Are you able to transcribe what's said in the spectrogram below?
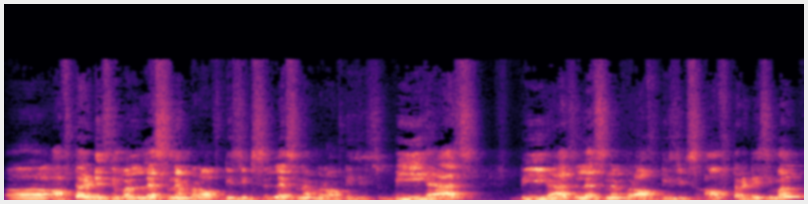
uh, after decimal less number of digits less number of digits. B has b has less number of digits. After decimal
